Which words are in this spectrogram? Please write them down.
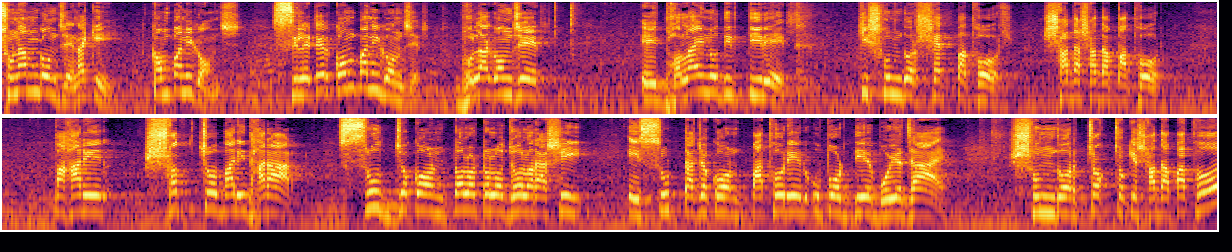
সুনামগঞ্জে নাকি? কোম্পানিগঞ্জ। সিলেটের কোম্পানিগঞ্জের, ভোলাগঞ্জের এই ধলাই নদীর তীরে কি সুন্দর শ্বেত পাথর, সাদা সাদা পাথর, পাহাড়ের স্বচ্ছ বাড়িধারার স্রোত যখন টলটল জলরাশি এই স্রোতটা যখন পাথরের উপর দিয়ে বয়ে যায়, সুন্দর চকচকে সাদা পাথর,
